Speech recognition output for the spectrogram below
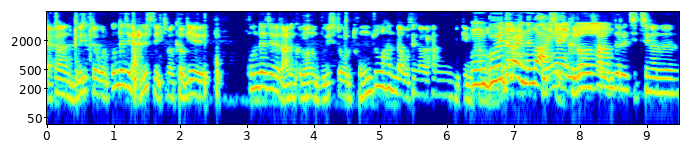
약간 무의식적으로 꼰대질이 아닐 수도 있지만 거기에 꼰대질에 나는 그거는 무의식적으로 동조한다고 생각을 하는 느낌이 음. 물들어 있는 거 그치. 아니냐 이미 그런 사람들을 지칭하는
